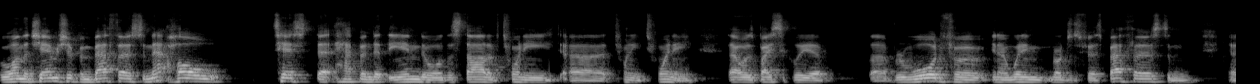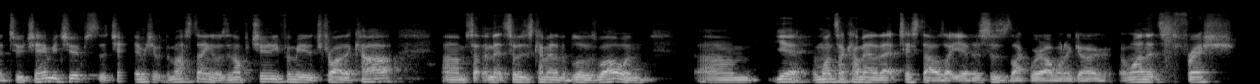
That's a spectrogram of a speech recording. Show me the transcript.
we won the championship in Bathurst. And that whole test that happened at the end or the start of 20, uh, 2020, that was basically a, a, reward for you know winning Roger's first Bathurst and you know, two championships, the championship with the Mustang. It was an opportunity for me to try the car, um, something that sort of just came out of the blue as well. And um, yeah, and once I come out of that test, I was like, yeah, this is like where I want to go. And one that's fresh.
